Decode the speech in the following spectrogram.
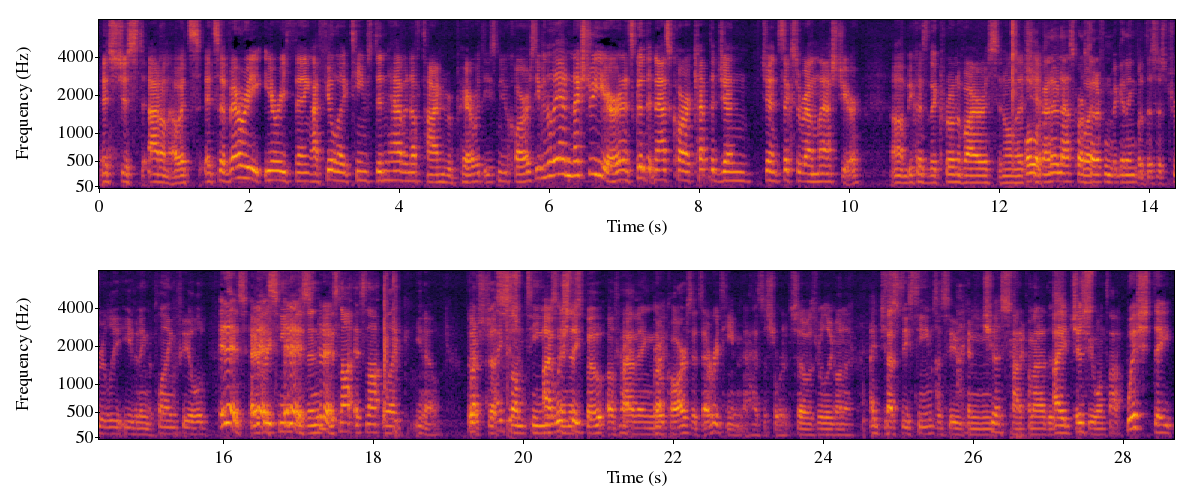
it's just I don't know. It's it's a very eerie thing. I feel like teams didn't have enough time to prepare with these new cars, even though they had an extra year. And it's good that NASCAR kept the Gen Gen Six around last year um, because of the coronavirus and all that Well, shit. look, I know NASCAR But- said it from the beginning, but this is truly evening the playing field. it is. It Every is, team It is. in. It is. It's not. It's not like you know. There's just, just- some teams I in this they- boat of Right, having no right. cars. It's every team that has a shortage. So it's really going to test these teams and see who can kind of come out of this I just- issue on top. wish they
